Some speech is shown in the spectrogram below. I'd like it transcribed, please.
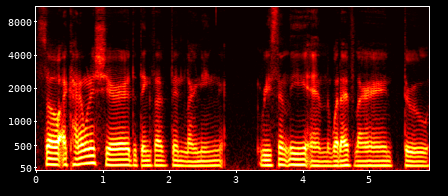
So I kind of want to share the things I've been learning recently and what I've learned through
